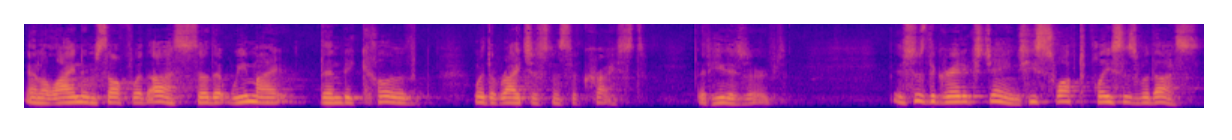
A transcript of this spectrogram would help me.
and aligned himself with us so that we might then be clothed with the righteousness of Christ that he deserved. This is the great exchange. He swapped places with us.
